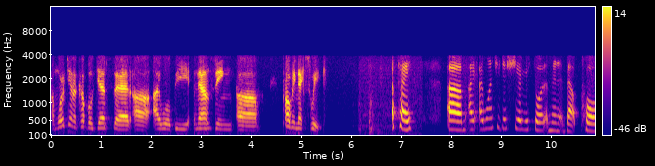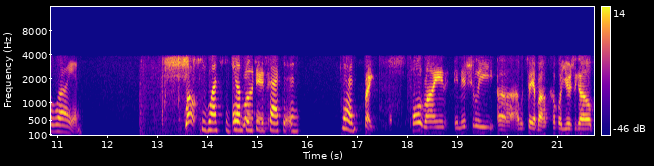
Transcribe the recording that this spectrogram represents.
I'm working on a couple of guests that uh, I will be announcing uh, probably next week. Okay. Um, I, I want you to share your thought a minute about Paul Ryan. Well, he wants to Paul jump Ryan, into the fact that, and go ahead. Right. Paul Ryan initially, uh, I would say about a couple of years ago,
